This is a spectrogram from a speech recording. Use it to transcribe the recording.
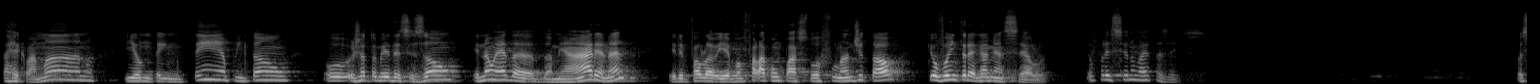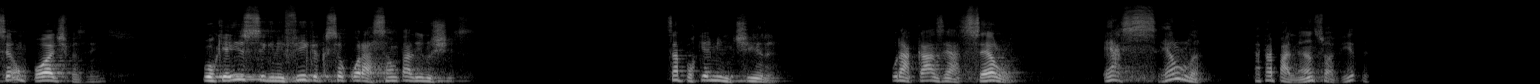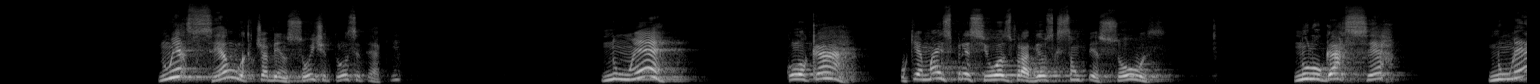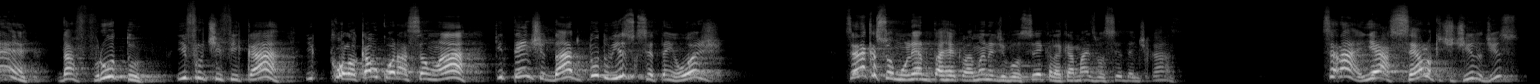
tá reclamando, e eu não tenho tempo, então eu já tomei a decisão, e não é da, da minha área, né? Ele falou, eu vou falar com o pastor fulano de tal, que eu vou entregar minha célula. Eu falei, você não vai fazer isso. Você não pode fazer isso. Porque isso significa que o seu coração está ali no X. Sabe por que é mentira? Por acaso é a célula? É a célula Está atrapalhando sua vida? Não é a célula que te abençoou e te trouxe até aqui. Não é colocar o que é mais precioso para Deus, que são pessoas, no lugar certo. Não é dar fruto e frutificar e colocar o coração lá, que tem te dado tudo isso que você tem hoje. Será que a sua mulher não está reclamando de você, que ela quer mais você dentro de casa? Será? E é a célula que te tira disso?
